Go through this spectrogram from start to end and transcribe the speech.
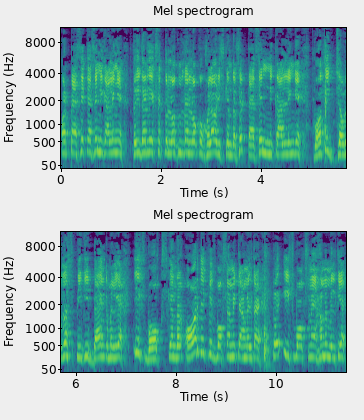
और पैसे कैसे निकालेंगे तो इधर देख सकते हो लॉक मिलता है लॉक को खोला और इसके अंदर से पैसे निकाल लेंगे। बहुत ही ज़बरदस्त पीगी बैंक मिल गया। इस बॉक्स के अंदर और देखते इस बॉक्स में हमें क्या मिलता है? तो इस बॉक्स में हमें मिलती है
